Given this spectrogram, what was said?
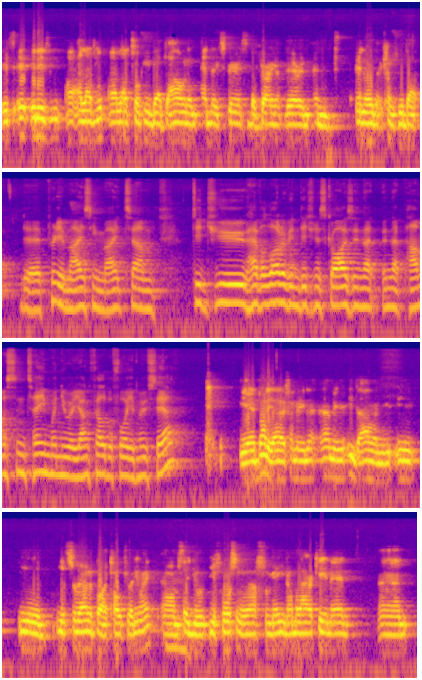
it's, it, it is, I I love I love talking about Darwin and, and the experiences of growing up there and, and, and all that comes with that. Yeah, pretty amazing, mate. Um, did you have a lot of Indigenous guys in that in that Palmerston team when you were a young fella before you moved south? Yeah, bloody oath. I mean, I mean, in Darwin, you, you, you, you're surrounded by culture anyway. Um, so you're, you're fortunate enough for me. You know, I'm a Larrakia man um,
